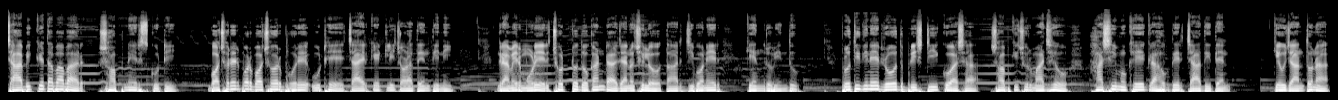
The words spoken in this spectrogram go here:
চা বিক্রেতা বাবার স্বপ্নের স্কুটি। বছরের পর বছর ভোরে উঠে চায়ের কেটলি চড়াতেন তিনি। গ্রামের মোড়ের ছোট্ট দোকানটা যেন ছিল তার জীবনের কেন্দ্রবিন্দু। প্রতিদিনের রোদ, বৃষ্টি, কুয়াশা সব কিছুর মাঝেও হাসি মুখে গ্রাহকদের চা দিতেন। কেউ জানতো না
